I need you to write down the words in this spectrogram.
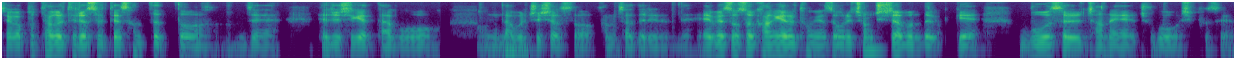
제가 부탁을 드렸을 때 선뜻 또 이제 해주시겠다고 응답을 주셔서 감사드리는데 에베소서 강해를 통해서 우리 청취자분들께 무엇을 전해주고 싶으세요?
